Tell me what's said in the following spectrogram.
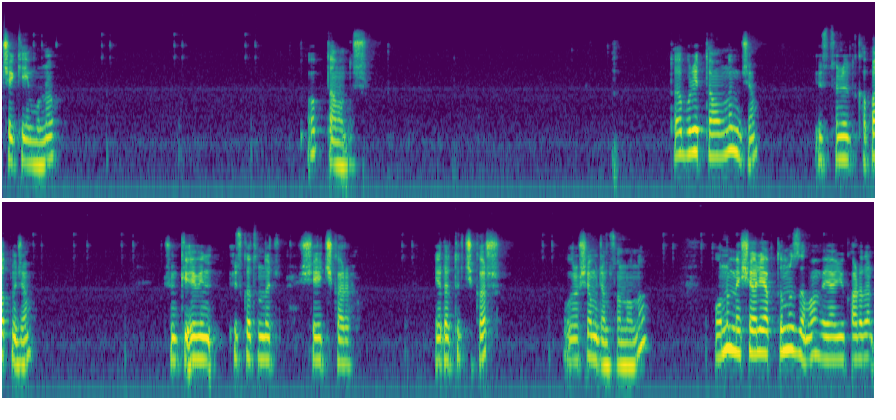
çekeyim bunu. Hop tamamdır. Tabi burayı tamamlamayacağım. Üstünü kapatmayacağım. Çünkü evin üst katında şey çıkar. Yaratık çıkar. Uğraşamayacağım sonra onunla. Onu meşale yaptığımız zaman veya yukarıdan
